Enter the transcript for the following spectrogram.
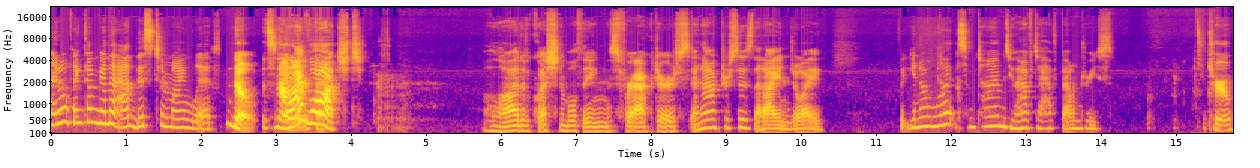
I don't think I'm gonna add this to my list. No, it's not. And I've watched a lot of questionable things for actors and actresses that I enjoy. But you know what? Sometimes you have to have boundaries. True.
